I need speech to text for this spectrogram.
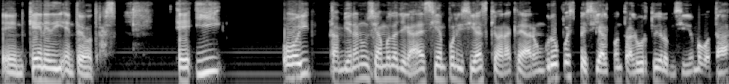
en Kennedy, entre otras. Eh, y Hoy también anunciamos la llegada de 100 policías que van a crear un grupo especial contra el hurto y el homicidio en Bogotá,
